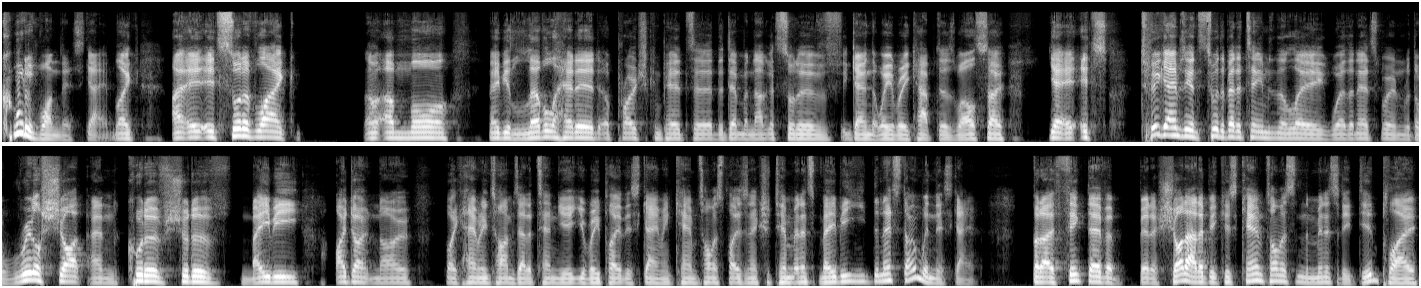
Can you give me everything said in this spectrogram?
could have won this game. Like I, it's sort of like a, a more maybe level-headed approach compared to the Denver Nuggets sort of game that we recapped as well. So yeah, it's two games against two of the better teams in the league where the Nets were in with a real shot and could have, should have, maybe. I don't know. Like how many times out of 10 you, you replay this game and Cam Thomas plays an extra 10 minutes, maybe the Nets don't win this game. But I think they have a better shot at it because Cam Thomas, in the minutes that he did play,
